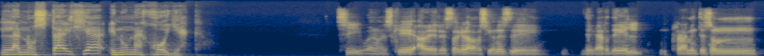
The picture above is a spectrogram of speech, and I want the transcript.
la nostalgia en una joya. Sí, bueno, es que, a ver, estas grabaciones de, de, Gardel realmente son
